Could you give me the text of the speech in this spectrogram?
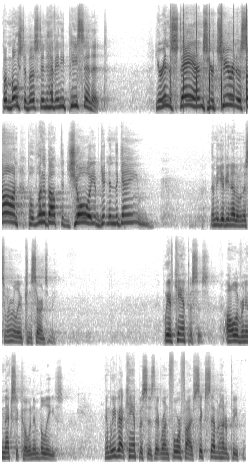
But most of us didn't have any peace in it. You're in the stands, you're cheering us on, but what about the joy of getting in the game? Let me give you another one. This one really concerns me. We have campuses all over New Mexico and in Belize. And we've got campuses that run four, five, six, seven hundred people.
